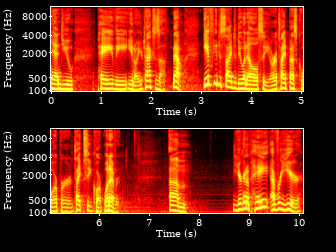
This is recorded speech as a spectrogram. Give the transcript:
and you pay the, you know, your taxes off. Now, if you decide to do an LLC or a Type S corp or Type C corp, whatever, um, you're going to pay every year.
